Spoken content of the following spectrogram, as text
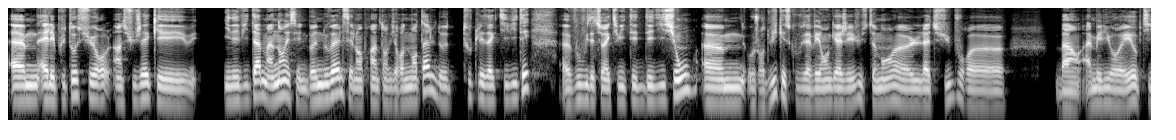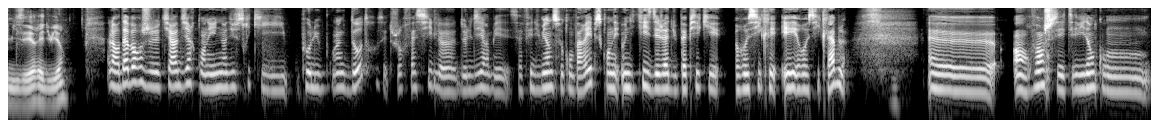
Elle est plutôt sur un sujet qui est inévitable maintenant et c'est une bonne nouvelle, c'est l'empreinte environnementale de toutes les activités. Euh, vous, vous êtes sur l'activité d'édition. Euh, Aujourd'hui, qu'est-ce que vous avez engagé justement euh, là-dessus pour ben, améliorer, optimiser, réduire? Alors d'abord, je tiens à dire qu'on est une industrie qui pollue moins que d'autres. C'est toujours facile de le dire, mais ça fait du bien de se comparer, puisqu'on utilise déjà du papier qui est recyclé et recyclable. Euh, en revanche, c'est évident qu'on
